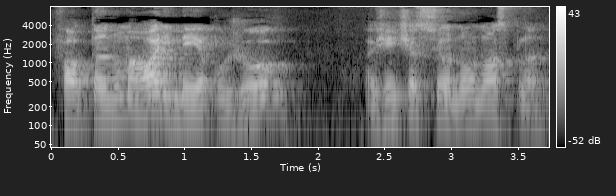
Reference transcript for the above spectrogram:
faltando uma hora e meia para o jogo, a gente acionou o nosso plano.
